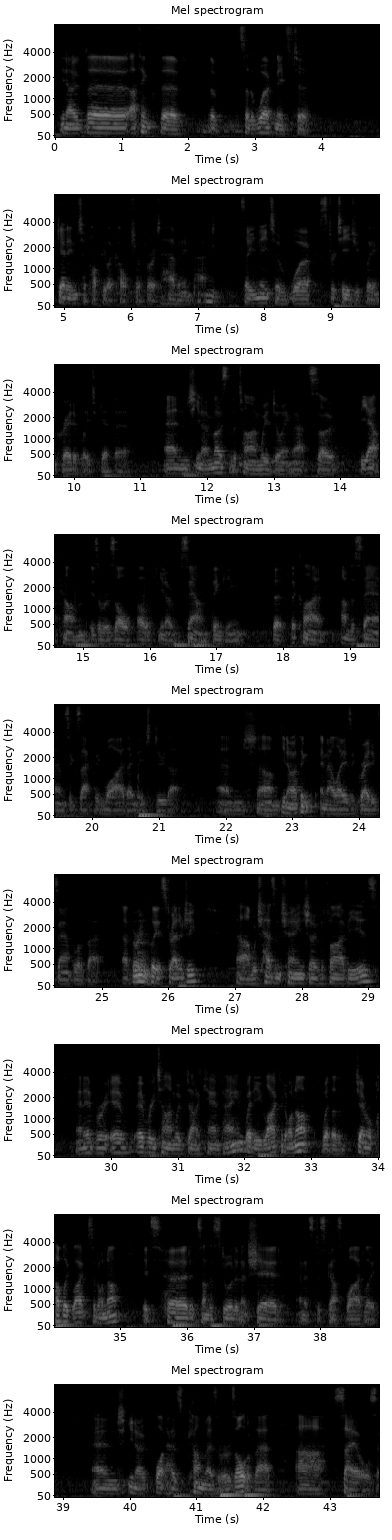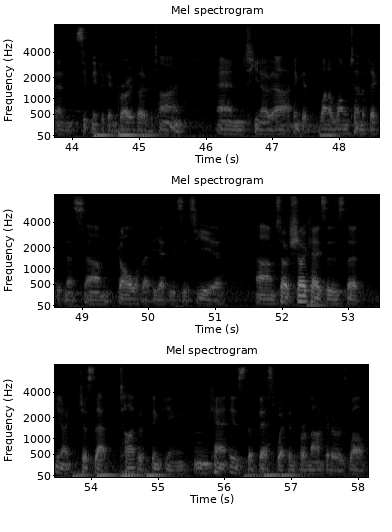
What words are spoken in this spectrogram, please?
you know the I think the the so the work needs to get into popular culture for it to have an impact. Mm. So you need to work strategically and creatively to get there. And you know most of the time we're doing that. So the outcome is a result of you know sound thinking that the client understands exactly why they need to do that. And um, you know I think MLA is a great example of that. A very mm. clear strategy uh, which hasn't changed over five years. And every, every every time we've done a campaign, whether you like it or not, whether the general public likes it or not, it's heard, it's understood, and it's shared, and it's discussed widely. And you know what has come as a result of that are sales and significant growth over time. And you know, uh, I think it won a long-term effectiveness um, gold at the Effies this year. Um, so it showcases that you know, just that type of thinking mm. can is the best weapon for a marketer as well.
